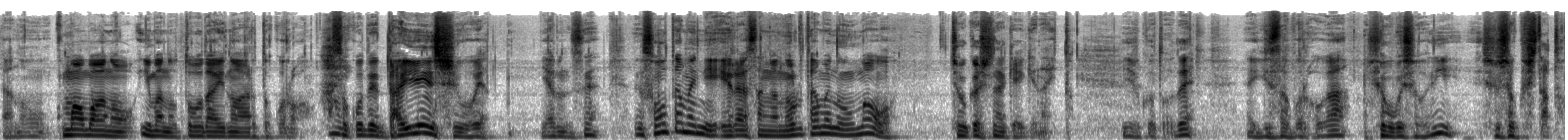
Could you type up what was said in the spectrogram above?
あの駒場の今の東大のあるところ、はい、そこで大演習をややるんですね。でそのために偉いさんが乗るための馬を調教しなきゃいけないということで義三郎が兵部省に就職したと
